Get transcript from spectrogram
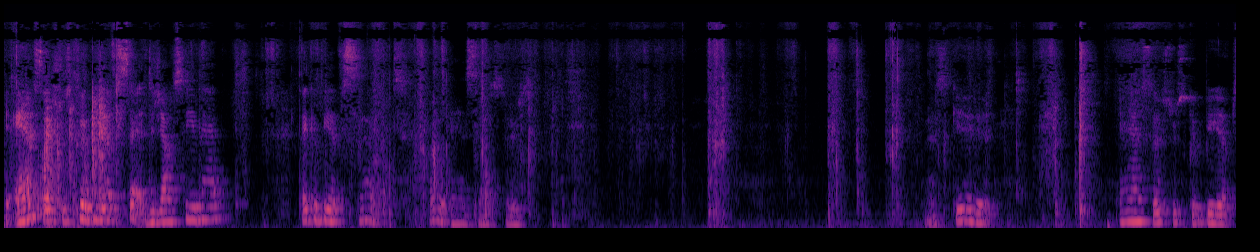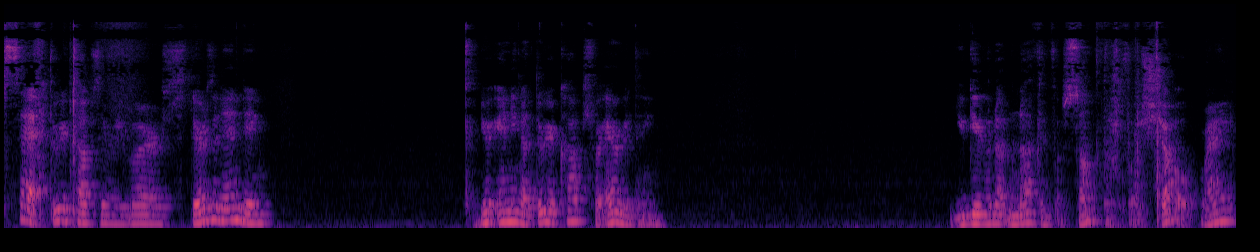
The ancestors could be upset. Did y'all see that? They could be upset. Oh, ancestors. Let's get it. Ancestors could be upset. Three of Cups in reverse. There's an ending. You're ending a Three of Cups for everything. You giving up nothing for something, for show, right?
